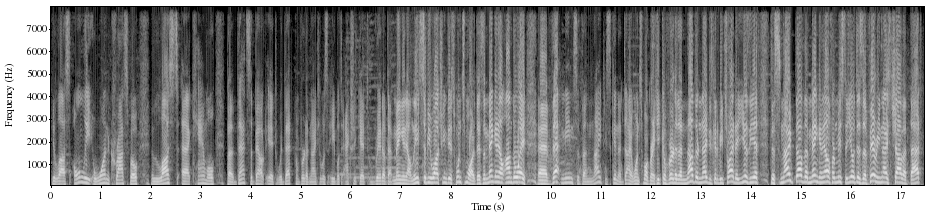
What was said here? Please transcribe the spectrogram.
He lost only one crossbow. Lost a camel, but that's about it. With that converted knight, he was able to actually get rid of that mangonel. Needs to be watching this once more. There's a mangonel on the way. Uh, that means the knight is going to die once more, but he converted another knight. He's going to be trying to use it to snipe down the mangonel for Mr. Yo does a very nice job at that.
